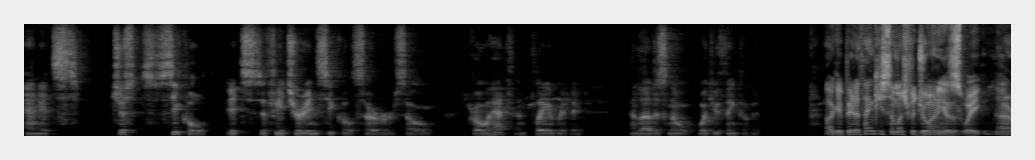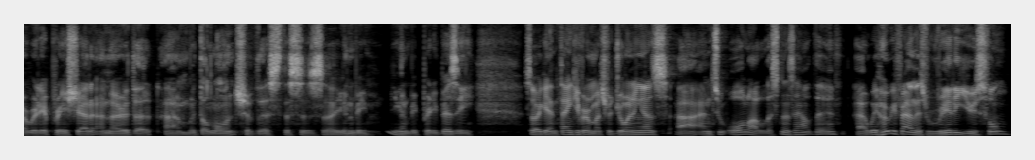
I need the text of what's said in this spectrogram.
and it's just SQL. It's a feature in SQL Server. So go ahead and play with it and let us know what you think of it. Okay, Pieter, thank you so much for joining us this week. I really appreciate it. I know that um, with the launch of this, this is uh, you're going to be you're going to be pretty busy. So again, thank you very much for joining us, uh, and to all our listeners out there, uh, we hope you found this really useful.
